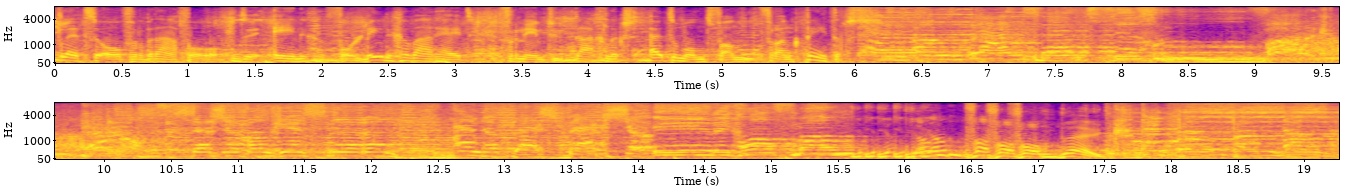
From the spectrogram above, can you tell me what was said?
kletsen over Bravo. De enige volledige waarheid verneemt u dagelijks uit de mond van Frank Peters. Serge van gisteren en de Flashback Show. Erik Hofman. Van, van, van Dijk. En Frank van Dam.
